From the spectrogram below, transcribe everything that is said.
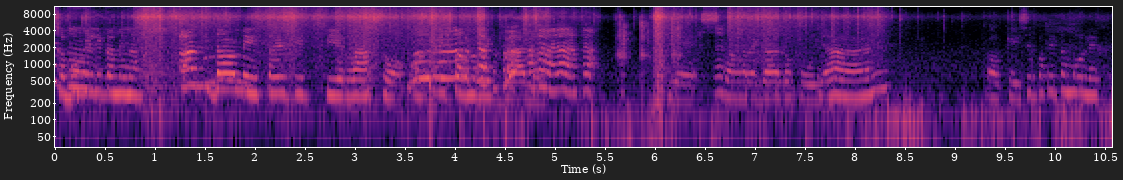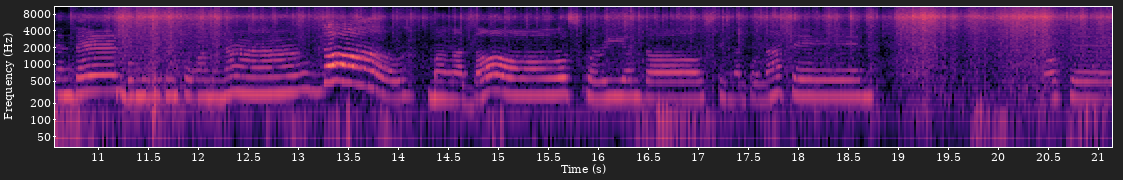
So, bumili kami ng ang dami, 30 piraso. Okay, pang regalo. Yes, pang regalo po yan. Okay, so pakita mo ulit. And then, bumili din po kami ng Doll. Dolls, Korean dolls. Tingnan po natin. Okay.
